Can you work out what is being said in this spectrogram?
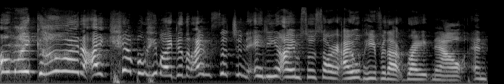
Oh, my God, I can't believe I did that. I'm such an idiot. I am so sorry. I will pay for that right now. And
